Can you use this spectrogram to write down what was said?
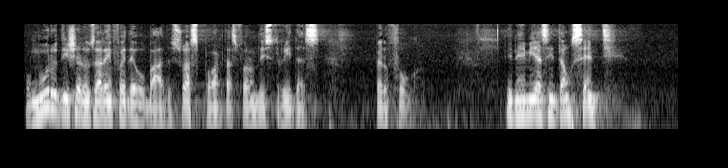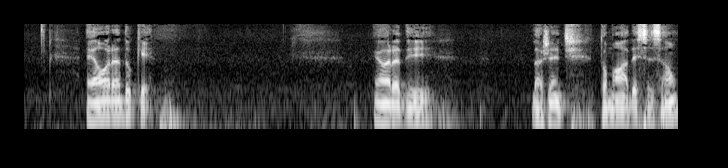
O muro de Jerusalém foi derrubado, suas portas foram destruídas pelo fogo. E Neemias então sente: é hora do quê? É hora de da gente tomar uma decisão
